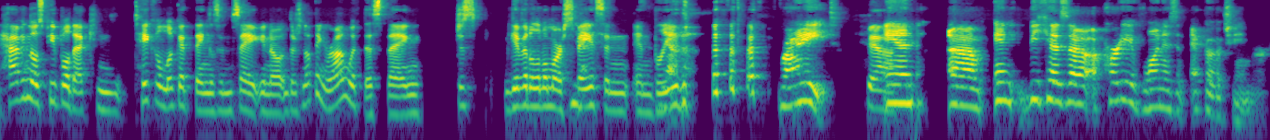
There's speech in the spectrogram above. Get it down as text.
having those people that can take a look at things and say, you know, there's nothing wrong with this thing. Just give it a little more space yeah. and and breathe. Yeah. right. Yeah. And um and because a, a party of one is an echo chamber.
